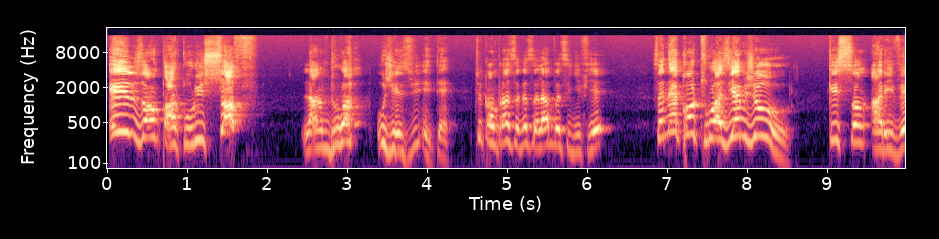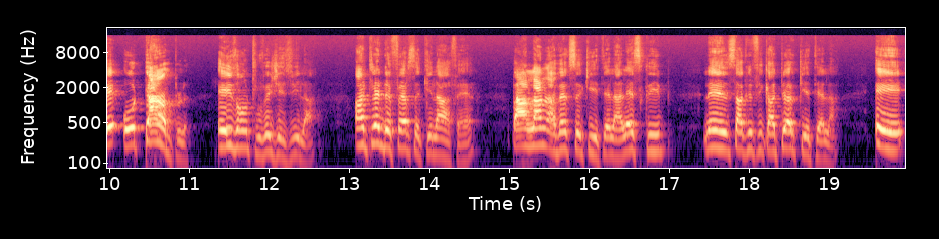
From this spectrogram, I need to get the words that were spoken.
ils ont parcouru sauf l'endroit où Jésus était. Tu comprends ce que cela peut signifier? Ce n'est qu'au troisième jour qu'ils sont arrivés au temple et ils ont trouvé Jésus là, en train de faire ce qu'il a à faire, parlant avec ceux qui étaient là, les scribes, les sacrificateurs qui étaient là. Et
